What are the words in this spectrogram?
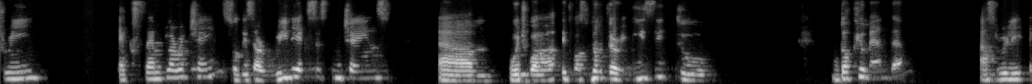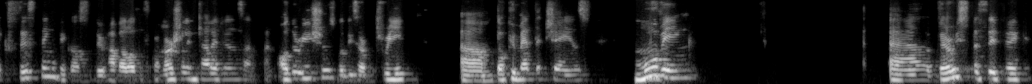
three exemplary chains. So these are really existing chains, um, which were, it was not very easy to document them as really existing because they have a lot of commercial intelligence and, and other issues, but these are three um, documented chains moving uh, very specific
